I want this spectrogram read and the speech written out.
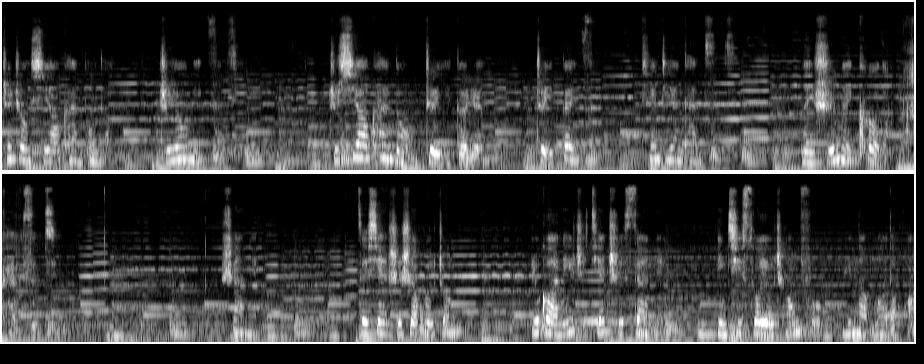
真正需要看懂的，只有你自己。只需要看懂这一个人，这一辈子，天天看自己，每时每刻的看自己。善良，在现实社会中，如果你只坚持善良，摒弃所有城府与冷漠的话，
